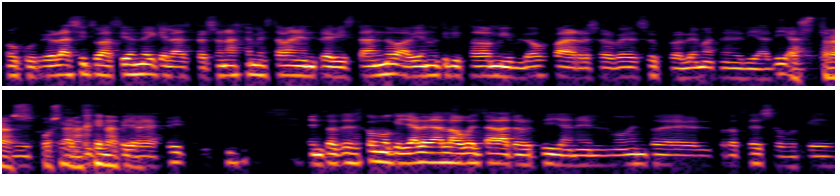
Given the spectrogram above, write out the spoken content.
ocurrió la situación de que las personas que me estaban entrevistando habían utilizado mi blog para resolver sus problemas en el día a día. Ostras, pues imagínate. Entonces, como que ya le das la vuelta a la tortilla en el momento del proceso, porque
